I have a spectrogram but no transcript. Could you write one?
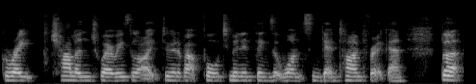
great challenge where he's like doing about 40 million things at once and getting time for it again. But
